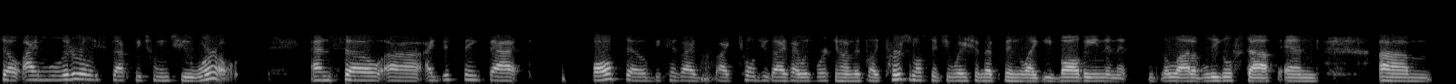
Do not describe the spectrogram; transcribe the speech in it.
so i'm literally stuck between two worlds. And so uh i just think that also because i've like told you guys i was working on this like personal situation that's been like evolving and it, it's a lot of legal stuff. And um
